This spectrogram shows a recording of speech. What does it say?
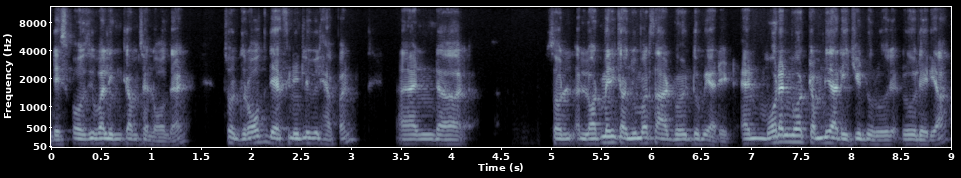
disposable incomes and all that. So growth definitely will happen. And uh, so a lot many consumers are going to be at it. And more and more companies are reaching to rural, rural area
